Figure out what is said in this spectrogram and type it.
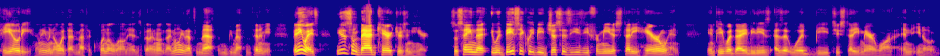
peyote. I don't even know what that methaquinone is, but I don't, I don't think that's meth. It would be methamphetamine. But, anyways, these are some bad characters in here. So saying that it would basically be just as easy for me to study heroin in people with diabetes as it would be to study marijuana. And you know,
